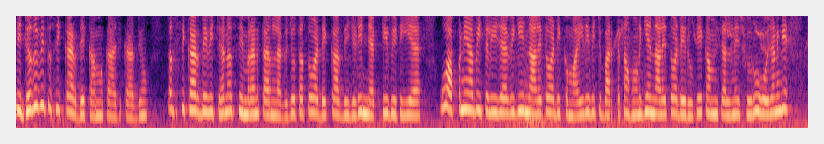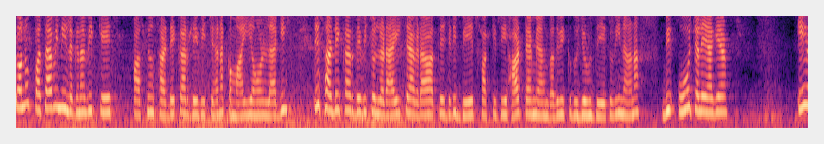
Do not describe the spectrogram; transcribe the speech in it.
ਤੇ ਜਦੋਂ ਵੀ ਤੁਸੀਂ ਘਰ ਦੇ ਕੰਮ ਕਾਜ ਕਰਦੇ ਹੋ, ਤਾਂ ਤੁਸੀਂ ਘਰ ਦੇ ਵਿੱਚ ਹਨਾ ਸਿਮਰਨ ਕਰਨ ਲੱਗ ਜਾਓ, ਤਾਂ ਤੁਹਾਡੇ ਘਰ ਦੀ ਜਿਹੜੀ ਨੈਗੇਟਿਵਿਟੀ ਹੈ, ਉਹ ਆਪਣੇ ਆਪ ਹੀ ਚਲੀ ਜਾਵੇਗੀ, ਨਾਲੇ ਤੁਹਾਡੀ ਕਮਾਈ ਦੇ ਵਿੱਚ ਬਰਕਤਾਂ ਹੋਣਗੀਆਂ, ਨਾਲੇ ਤੁਹਾਡੇ ਰੁਕੇ ਕੰਮ ਚੱਲਣੇ ਸ਼ੁਰੂ ਹੋ ਜਾਣਗੇ। ਤੁਹਾਨੂੰ ਪਤਾ ਵੀ ਨਹੀਂ ਲੱਗਣਾ ਵੀ ਕਿਸ ਪਾਸਿਓਂ ਸਾਡੇ ਘਰ ਦੇ ਵਿੱਚ ਹਨਾ ਕਮਾਈ ਆਉਣ ਲੱਗੀ ਤੇ ਸਾਡੇ ਘਰ ਦੇ ਵਿੱਚੋਂ ਲੜਾਈ, ਝਗੜਾ ਅਤੇ ਜਿਹੜੀ ਬੇਤਫਾਕੀ ਦੀ ਹਰ ਟਾਈਮ ਆ ਹੁੰਦਾ ਵੀ ਇੱਕ ਦੂਜੇ ਨੂੰ ਦੇਖ ਵੀ ਨਾ ਹਨਾ, ਵੀ ਉਹ ਚਲਿਆ ਗਿਆ। ਇਹ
